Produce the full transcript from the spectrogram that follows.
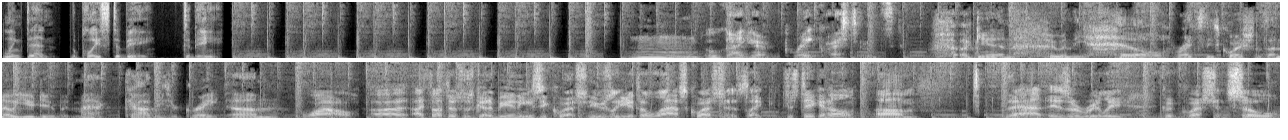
LinkedIn, the place to be, to be. Mmm. Oh, God, you have great questions. Again, who in the hell writes these questions? I know you do, but my God, these are great. Um, wow. Uh, I thought this was going to be an easy question. Usually you get to the last question. It's like, just take it home. Um, that is a really good question. So,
